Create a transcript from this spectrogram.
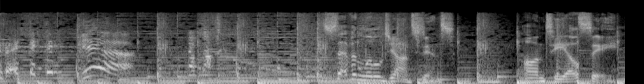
great. Yeah! Seven Little Johnstons on TLC.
